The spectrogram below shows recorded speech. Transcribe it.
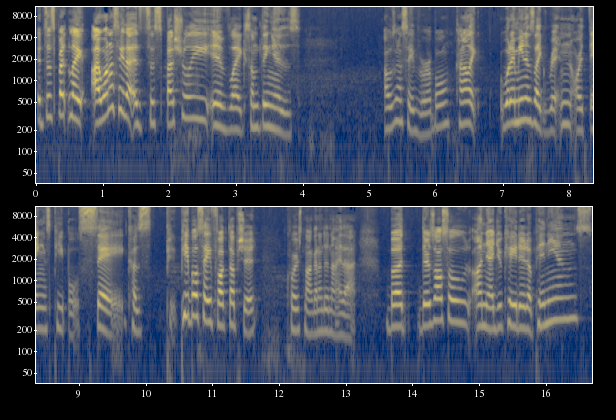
It's a spe- like I want to say that it's especially if like something is I was going to say verbal, kind of like what I mean is like written or things people say cuz p- people say fucked up shit. Of course, not going to deny that. But there's also uneducated opinions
